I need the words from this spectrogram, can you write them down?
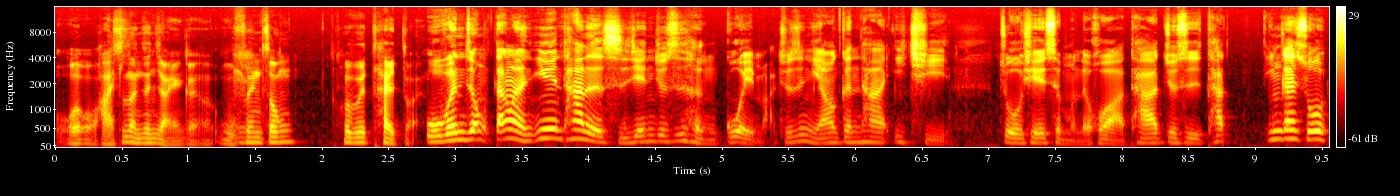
我我还是认真讲一个，五分钟会不会太短？五分钟，当然，因为他的时间就是很贵嘛，就是你要跟他一起做些什么的话，他就是他应该说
